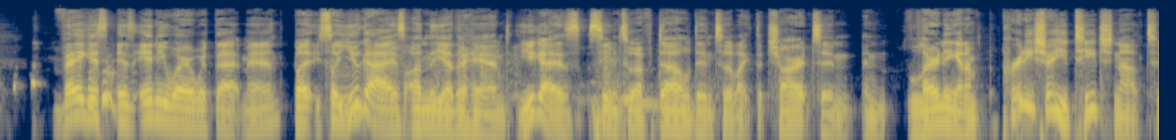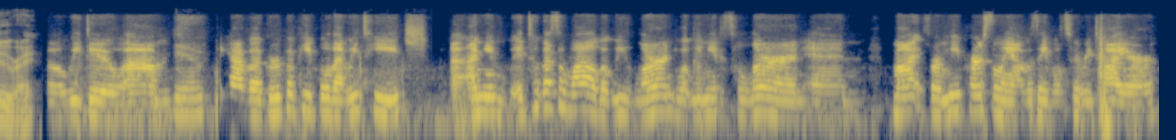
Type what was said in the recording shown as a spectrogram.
Vegas is anywhere with that, man. But so you guys, on the other hand, you guys seem to have delved into like the charts and and learning, and I'm pretty sure you teach now too, right? So we do. Um, yeah. we have a group of people that we teach. Uh, I mean, it took us a while, but we learned what we needed to learn. And my, for me personally, I was able to retire,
